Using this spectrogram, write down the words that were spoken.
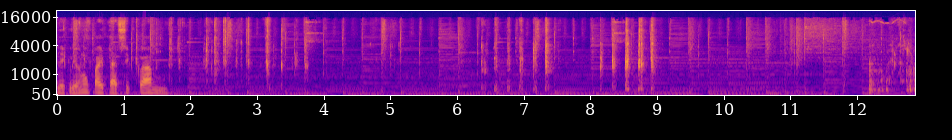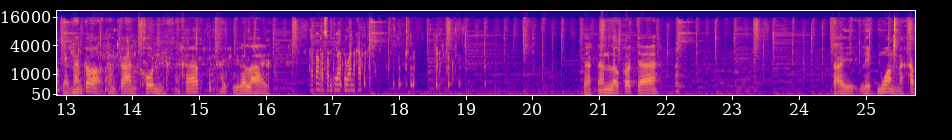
เหล็กเหลืองลงไป 80 กรัม จากนั้นก็ทำการคนนะครับ ให้ปุ๋ยละลายเราต้องผสมทีละตัวนะครับ จากนั้นเราก็จะใส่เหล็กม่วงนะครับ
